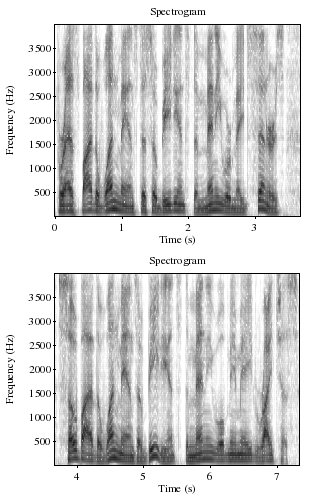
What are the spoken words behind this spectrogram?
For as by the one man's disobedience the many were made sinners, so by the one man's obedience the many will be made righteous.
